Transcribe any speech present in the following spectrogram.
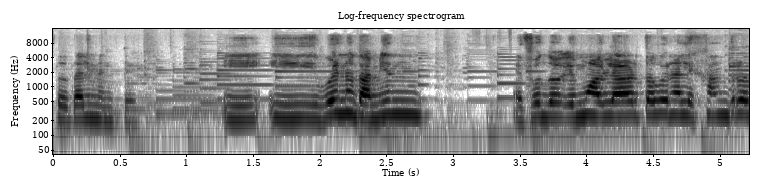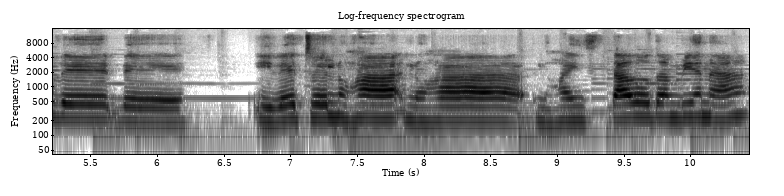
totalmente. Y, y bueno, también, en el fondo, hemos hablado harto con Alejandro de, de- y de hecho él nos ha, nos ha, nos ha instado también a,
